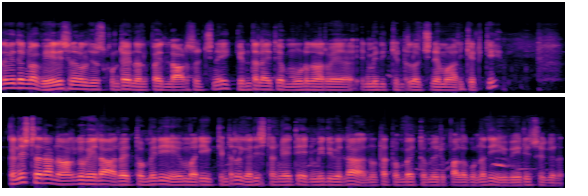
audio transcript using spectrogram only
అదేవిధంగా వేరుశనగలు చూసుకుంటే నలభై ఐదు లాడ్స్ వచ్చినాయి. క్వింటల్ అయితే మూడు వందల అరవై ఎనిమిది క్వింటల్ వచ్చినాయి మార్కెట్కి. కనిష్ట ధర నాలుగు వేల అరవై తొమ్మిది మరియు క్వింటల్ గరిష్టంగా అయితే ఎనిమిది వేల నూట తొంభై తొమ్మిది రూపాయలకు ఉన్నది వేరుశనగ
